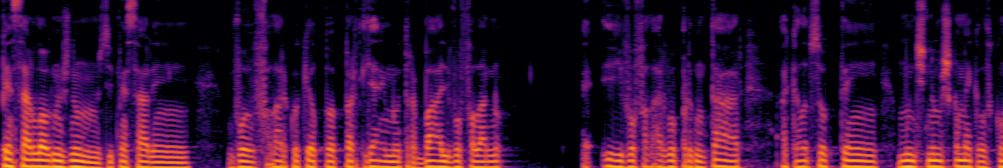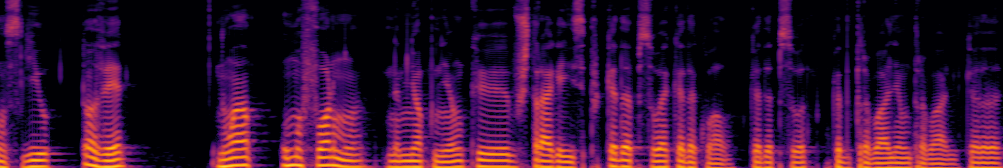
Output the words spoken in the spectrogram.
pensar logo nos números e pensar em vou falar com aquele para partilhar o meu trabalho, vou falar no, e vou falar, vou perguntar àquela pessoa que tem muitos números como é que ele conseguiu. Estão a ver? Não há uma fórmula, na minha opinião, que vos traga isso, porque cada pessoa é cada qual, cada pessoa, cada trabalho é um trabalho, cada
